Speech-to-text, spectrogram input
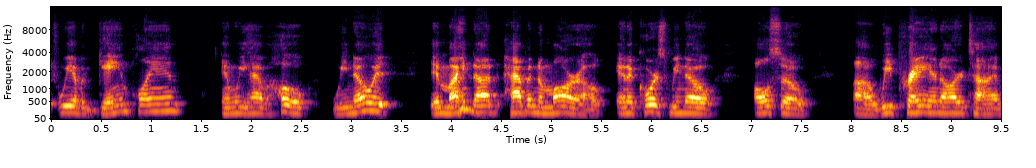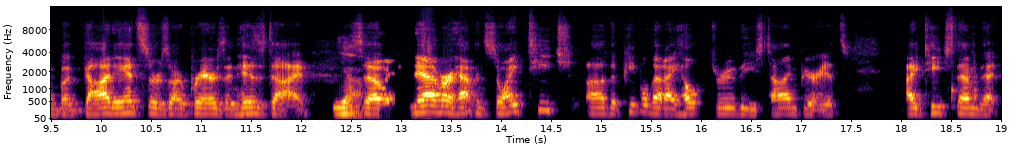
if we have a game plan and we have hope we know it it might not happen tomorrow. And of course we know also uh, we pray in our time but god answers our prayers in his time. Yeah, so never happens. So I teach uh, the people that I help through these time periods, I teach them that,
